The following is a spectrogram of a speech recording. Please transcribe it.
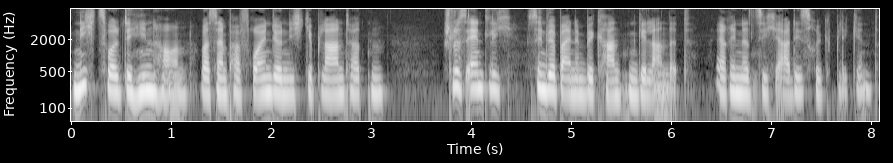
Nichts wollte hinhauen, was ein paar Freunde und ich geplant hatten. Schlussendlich sind wir bei einem Bekannten gelandet, erinnert sich Addis rückblickend.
